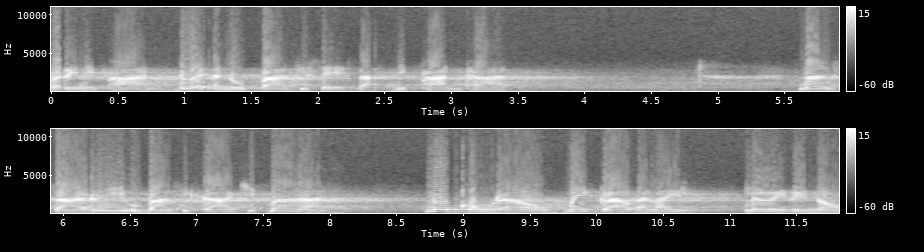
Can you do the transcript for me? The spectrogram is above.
ปรินิพานด้วยอนุปาทิเสสนิพพานธาตุ นางสารีอุบาสิกาคิดว่า ลูกของเราไม่กล่าวอะไรเลยหรือหนอ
